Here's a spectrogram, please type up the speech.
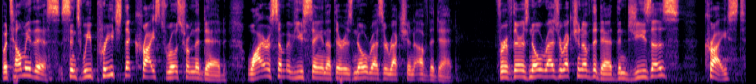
But tell me this since we preach that Christ rose from the dead, why are some of you saying that there is no resurrection of the dead? For if there is no resurrection of the dead, then Jesus, Christ,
